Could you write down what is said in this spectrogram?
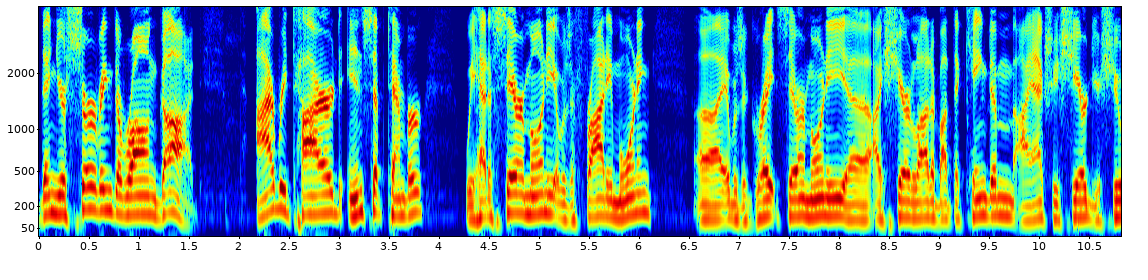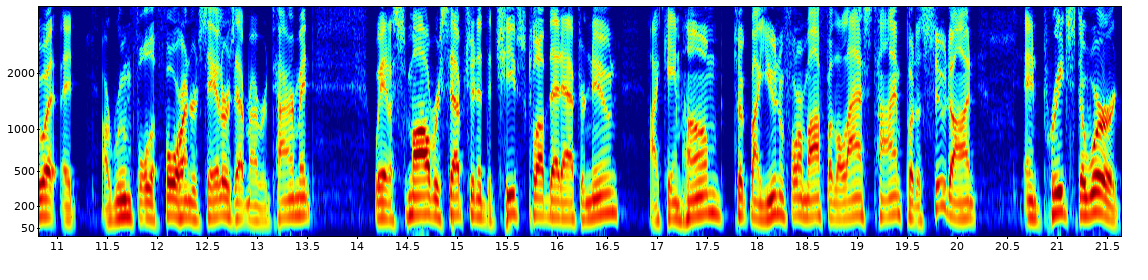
then you're serving the wrong God. I retired in September. We had a ceremony. It was a Friday morning. Uh, it was a great ceremony. Uh, I shared a lot about the kingdom. I actually shared Yeshua at a room full of 400 sailors at my retirement. We had a small reception at the Chiefs Club that afternoon. I came home, took my uniform off for the last time, put a suit on, and preached the word.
